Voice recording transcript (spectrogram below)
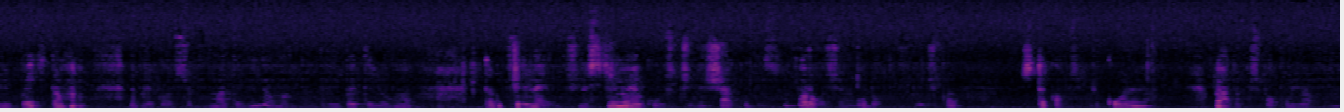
ліпити там, наприклад, щоб знімати відео, можна там приліпити його там чи на, чи на стіну якусь, чи ще кудись. Ну, удобна штучка. Ось така ось прикольна. Вона також популярна.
